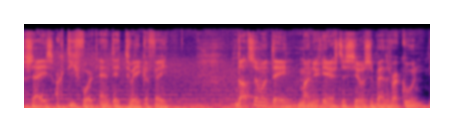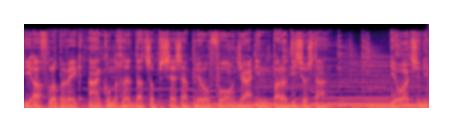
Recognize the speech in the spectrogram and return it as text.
Zij is actief voor het NT2-café. Dat zometeen, maar nu eerst de Zeeuwse band Raccoon... die afgelopen week aankondigde dat ze op 6 april volgend jaar in Paradiso staan. Je hoort ze nu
